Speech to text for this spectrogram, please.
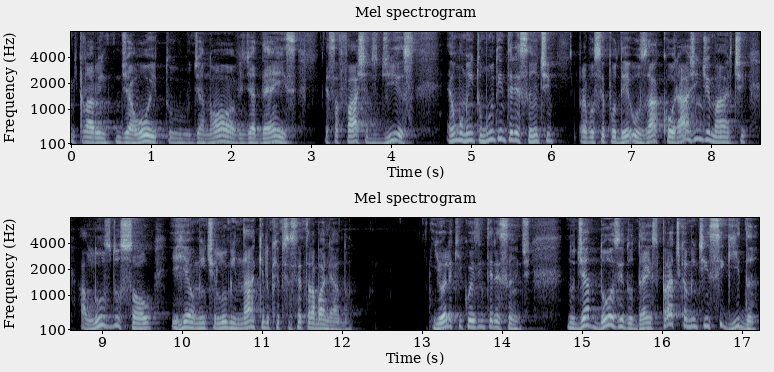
e claro, em dia 8, dia 9, dia 10, essa faixa de dias, é um momento muito interessante para você poder usar a coragem de Marte, a luz do Sol e realmente iluminar aquilo que precisa ser trabalhado. E olha que coisa interessante. No dia 12 do 10, praticamente em seguida,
